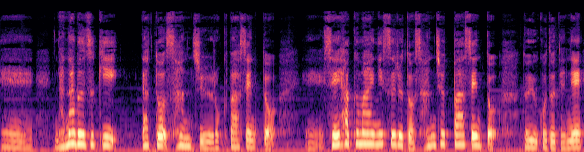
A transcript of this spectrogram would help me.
えー、七分好きだと36%、えー、精白米にすると30%ということでね、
